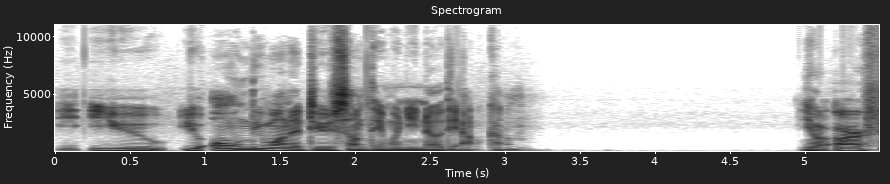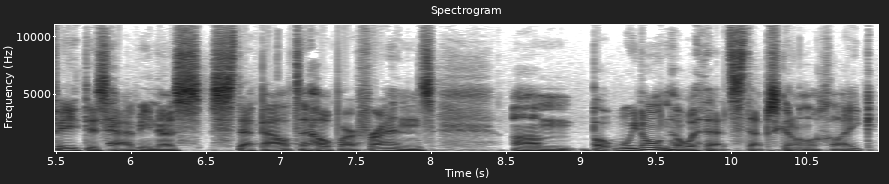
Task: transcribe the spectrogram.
you you only want to do something when you know the outcome. You know our faith is having us step out to help our friends um, but we don't know what that step's going to look like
